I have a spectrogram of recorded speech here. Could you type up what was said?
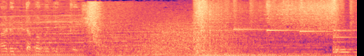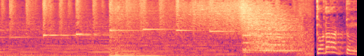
அடுத்த பகுதிக்கு. தொடரட்டும்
